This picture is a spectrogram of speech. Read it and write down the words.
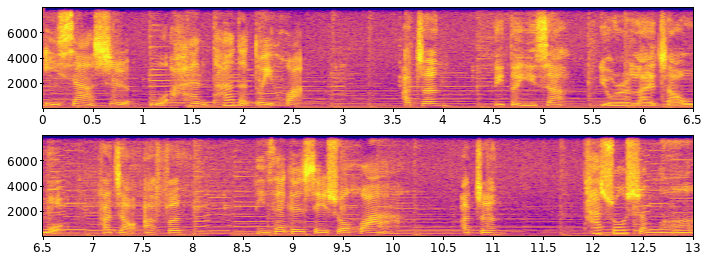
以下是我和他的对话：阿珍，你等一下，有人来找我，他叫阿芬。你在跟谁说话？阿珍。他说什么？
